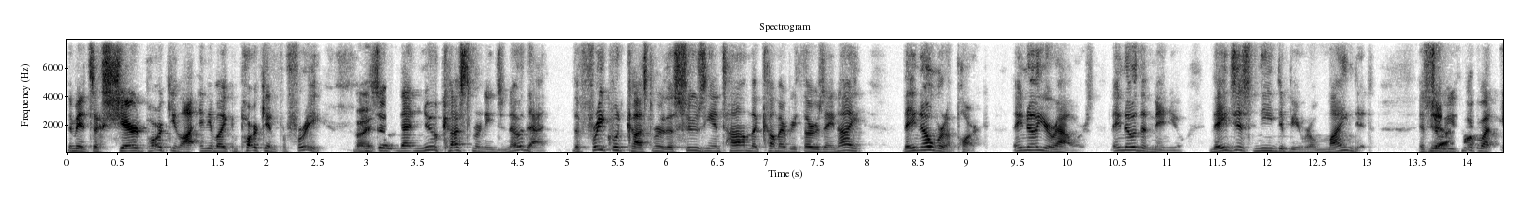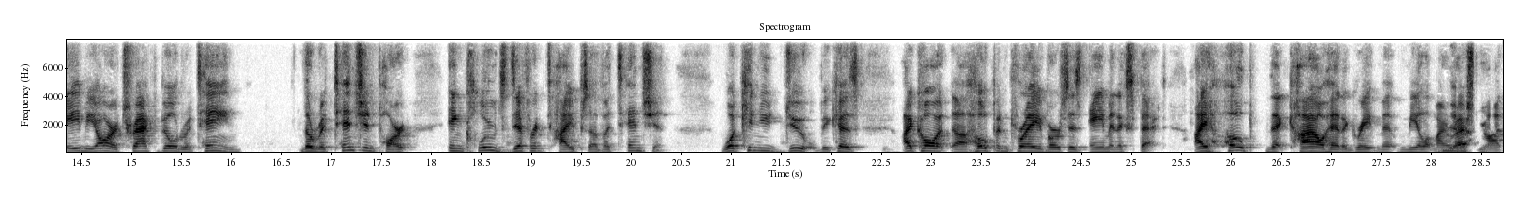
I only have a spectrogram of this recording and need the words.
mean, it's a shared parking lot. Anybody can park in for free. Right. so that new customer needs to know that. The frequent customer, the Susie and Tom that come every Thursday night, they know where to park. They know your hours. They know the menu. They just need to be reminded. And so yeah. when you talk about ABR, attract, build, retain, the retention part includes different types of attention. What can you do? Because I call it uh, hope and pray versus aim and expect. I hope that Kyle had a great meal at my yeah. restaurant.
